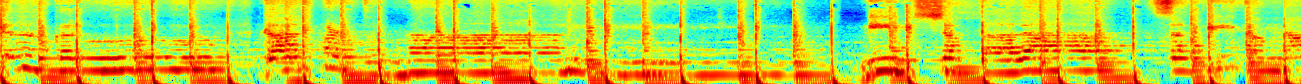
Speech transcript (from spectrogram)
జల్లుకలు గాలిపడుతున్నాయి నీ నిశ్శబ్దాల సంగీతం నా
